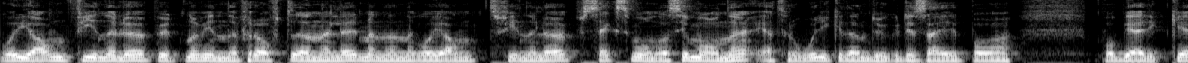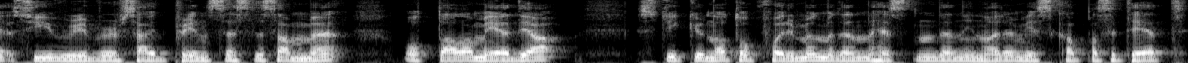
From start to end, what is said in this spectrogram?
Går jevnt fine løp uten å vinne for ofte, den heller, men den går jevnt fine løp. Seks Mona Simone. Jeg tror ikke den duger til seier på, på Bjerke. Syv Riverside Princess det samme. Åtte Alamedia. Stykke unna toppformen, men den hesten den innehar en viss kapasitet.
